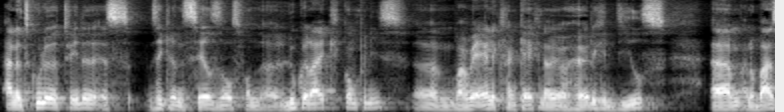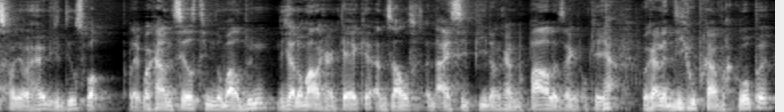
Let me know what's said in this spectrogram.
En het coole tweede is, zeker in de sales, zelfs van uh, lookalike companies, um, waar we eigenlijk gaan kijken naar jouw huidige deals Um, en op basis van jouw huidige deals, wat, wat gaat een sales team normaal doen? Die gaan normaal gaan kijken en zelf een ICP dan gaan bepalen. Zeggen, oké, okay, we gaan in die groep gaan verkopen.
